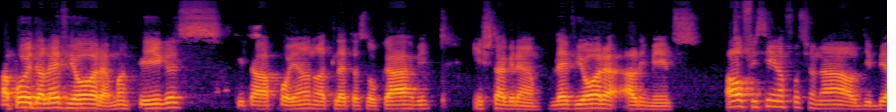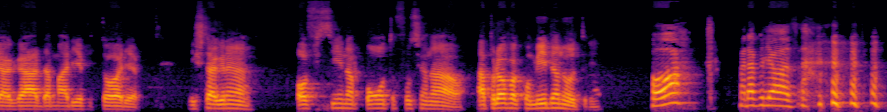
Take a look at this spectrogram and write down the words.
Apoio da Leve Hora Manteigas, que está apoiando Atletas Low Carb. Instagram, Leve Hora Alimentos. A oficina funcional de BH da Maria Vitória Instagram, oficina.funcional. Aprova comida Nutri. Ó, oh, maravilhosa.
